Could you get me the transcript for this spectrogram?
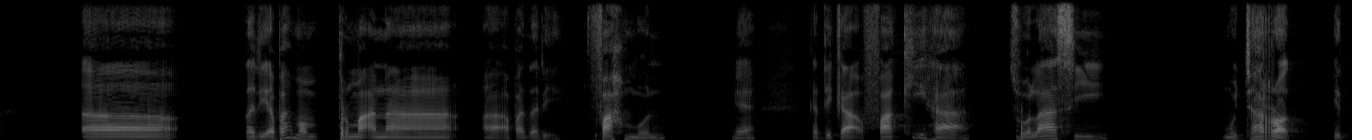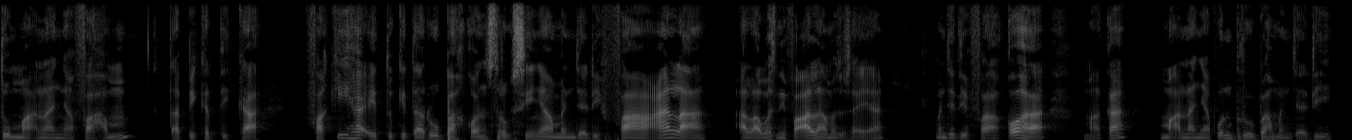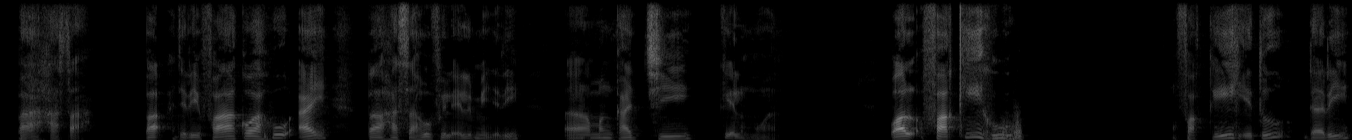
uh, tadi apa bermakna uh, apa tadi fahmun ya ketika fakiha sulasi mujarot itu maknanya faham tapi ketika fakiha itu kita rubah konstruksinya menjadi fa'ala ala wazni fa'ala maksud saya menjadi faqoha maka maknanya pun berubah menjadi bahasa Pak jadi faqohahu ai bahasahu fil ilmi jadi uh, mengkaji keilmuan. Wal faqihu faqih itu dari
